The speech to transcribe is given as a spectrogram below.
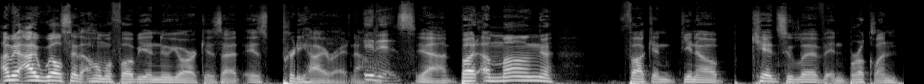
I mean, I will say that homophobia in New York is that is pretty high right now. It is. Yeah, but among fucking you know kids who live in Brooklyn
